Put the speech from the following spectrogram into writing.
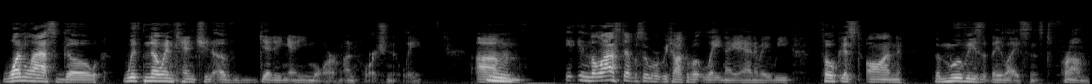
one last go with no intention of getting any more, unfortunately. Um, In the last episode where we talk about late night anime, we focused on the movies that they licensed from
